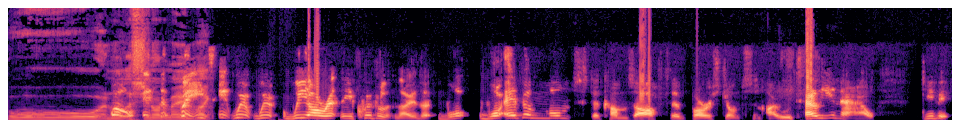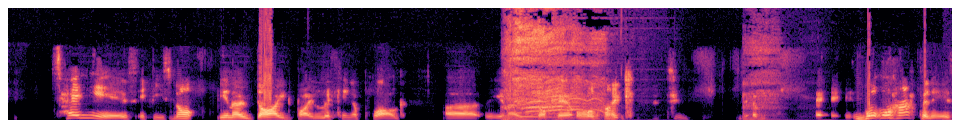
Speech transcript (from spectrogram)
Oh, and well, this, you know what I but mean? it's, it, we're, we're, we are at the equivalent though that what whatever monster comes after Boris Johnson, I will tell you now, give it ten years if he's not, you know, died by licking a plug, uh, you know, socket or like. What will happen is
